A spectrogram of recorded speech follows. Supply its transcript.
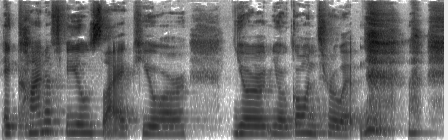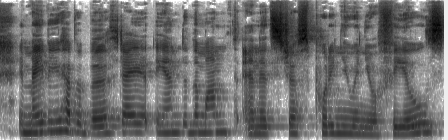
it kind of feels like you're you're you're going through it. and maybe you have a birthday at the end of the month and it's just putting you in your feels.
